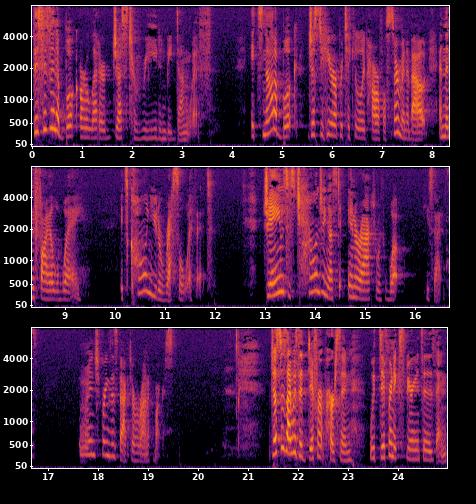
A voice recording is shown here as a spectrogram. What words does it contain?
this isn't a book or a letter just to read and be done with. It's not a book just to hear a particularly powerful sermon about and then file away. It's calling you to wrestle with it. James is challenging us to interact with what he says. Which brings us back to Veronica Mars. Just as I was a different person with different experiences and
